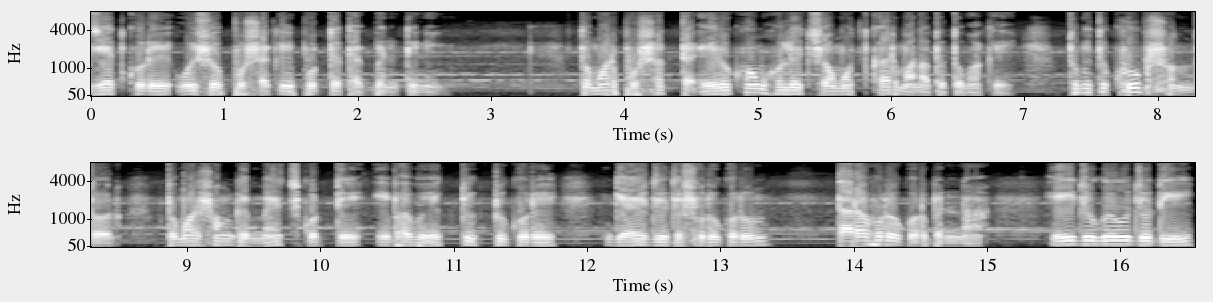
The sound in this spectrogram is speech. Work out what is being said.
জেদ করে ওইসব পোশাকেই পরতে থাকবেন তিনি। তোমার পোশাকটা এরকম হলে চমৎকার মানাতো তোমাকে। তুমি তো খুব সুন্দর। তোমার সঙ্গে ম্যাচ করতে এভাবে একটু একটু করে গ্যাস দিতে শুরু করুন। তাড়াহুড়ো করবেন না। এই যুগেও যদি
